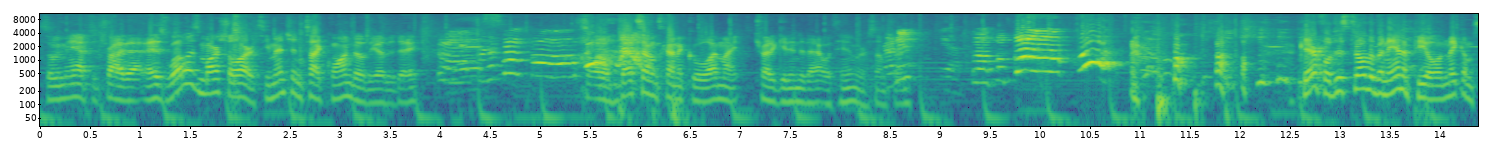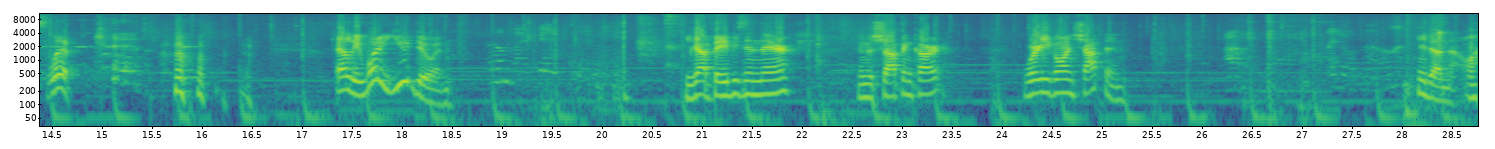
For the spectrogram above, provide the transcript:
So we may have to try that, as well as martial arts. He mentioned taekwondo the other day. So that sounds kind of cool. I might try to get into that with him or something. Ready? Yeah. Careful, just throw the banana peel and make them slip. Ellie, what are you doing? You got babies in there? In the shopping cart? Where are you going shopping? I don't know. He doesn't know.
